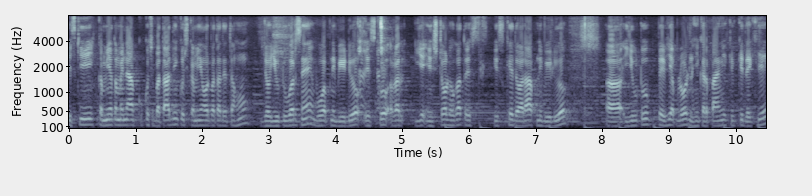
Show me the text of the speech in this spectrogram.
इसकी कमियाँ तो मैंने आपको कुछ बता दी, कुछ कमियाँ और बता देता हूँ। जो यूट्यूबर्स हैं, वो अपनी वीडियो, इसको अगर ये इंस्टॉल होगा तो इस, इसके द्वारा अपनी वीडियो यूट्यूब पे भी अपलोड नहीं कर पाएँगे। क्योंकि देखिए,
